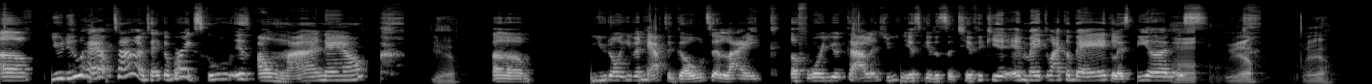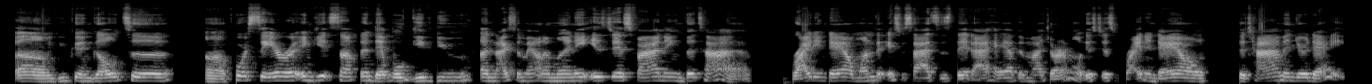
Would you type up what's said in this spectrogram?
Um, you do have time. Take a break. School is online now. Yeah. Um, you don't even have to go to like a four year college. You can just get a certificate and make like a bag. Let's be honest. yeah. Yeah. Um, you can go to uh, Coursera and get something that will give you a nice amount of money. It's just finding the time writing down one of the exercises that I have in my journal is just writing down the time in your day.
